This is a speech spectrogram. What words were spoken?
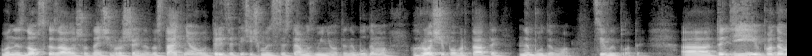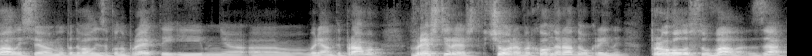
вони знов сказали, що значить грошей недостатньо. 30 тисяч ми систему змінювати не будемо, гроші повертати не будемо. Ці виплати. Тоді подавалися, ми подавали законопроекти і варіанти правок. Врешті-решт, вчора Верховна Рада України проголосувала за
